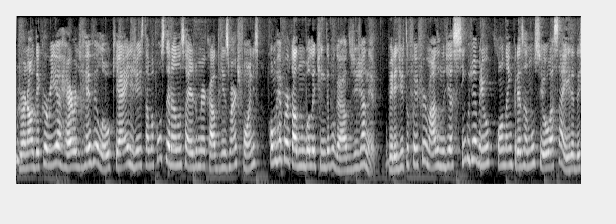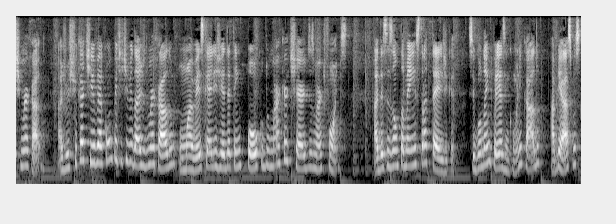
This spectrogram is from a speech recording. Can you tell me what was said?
o jornal The Korea Herald revelou que a LG estava considerando sair do mercado de smartphones, como reportado no boletim Debugados de janeiro. O veredito foi firmado no dia 5 de abril, quando a empresa anunciou a saída deste mercado. A justificativa é a competitividade do mercado, uma vez que a LG detém pouco do market share de smartphones. A decisão também é estratégica. Segundo a empresa em comunicado, aspas,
